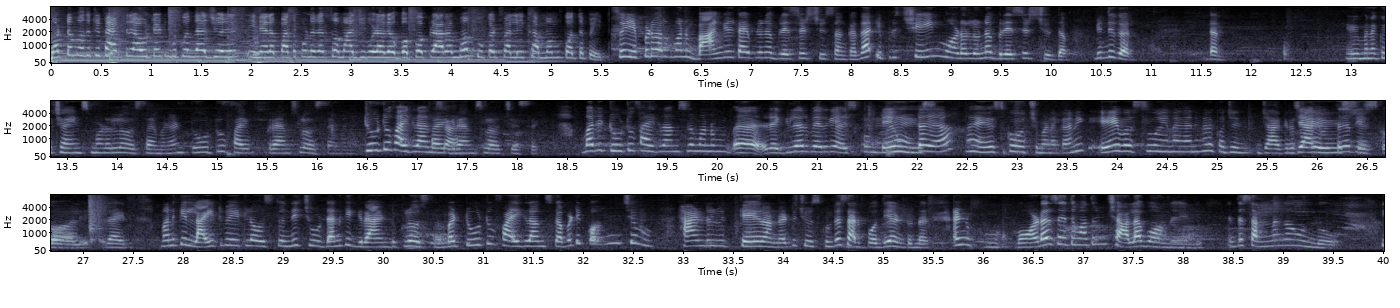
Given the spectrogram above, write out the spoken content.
మొట్టమొదటి factory outlet Mukunda jewellers ఈ నెల పదకొండున సోమాజిగూడలో గొప్ప ప్రారంభం కుకట్పల్లి ఖమ్మం కొత్తపేట. సో ఇప్పటి వరకు మనం బ్యాంగిల్ టైప్లో ఉన్న బ్రేస్లెట్స్ చూసాం కదా ఇప్పుడు చైన్ మోడల్ ఉన్న బ్రేస్లెట్స్ చూద్దాం. బిందు గారు డన్. ఇవి మనకు చైన్స్ మోడల్లో వస్తాయి మేడం. టూ టు ఫైవ్ గ్రామ్స్లో వస్తాయి madam. Two to five grams five గ్రామ్స్లో వచ్చేస్తాయి. మరి టూ టు ఫైవ్ గ్రామ్స్లో మనం రెగ్యులర్ వేర్గా వేసుకుంటే ఉంటాయా? వేసుకోవచ్చు మనం కానీ ఏ వస్తువు అయినా కానీ మనం కొంచెం జాగ్రత్తగా తీసుకోవాలి. రైట్. మనకి లైట్ వెయిట్లో వస్తుంది చూడడానికి గ్రాండ్లో వస్తుంది. But two to five grams కాబట్టి కొంచెం హ్యాండిల్ విత్ కేర్ అన్నట్టు చూసుకుంటే సరిపోద్ది అంటున్నారు. అండ్ మోడల్స్ అయితే మాత్రం చాలా బాగున్నాయండి. ఎంత సన్నగా ఉందో.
